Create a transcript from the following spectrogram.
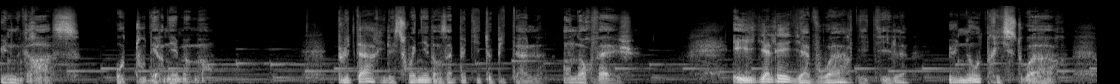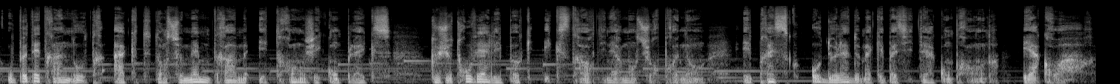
une grâce, au tout dernier moment. Plus tard, il est soigné dans un petit hôpital, en Norvège. Et il y allait y avoir, dit-il, une autre histoire, ou peut-être un autre acte dans ce même drame étrange et complexe que je trouvais à l'époque extraordinairement surprenant et presque au-delà de ma capacité à comprendre et à croire.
